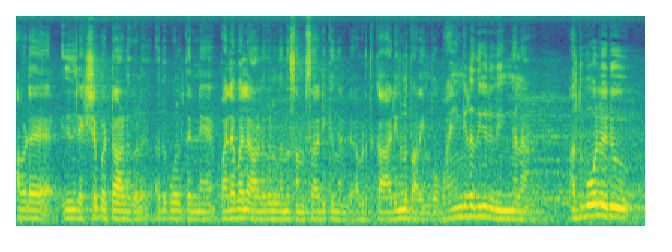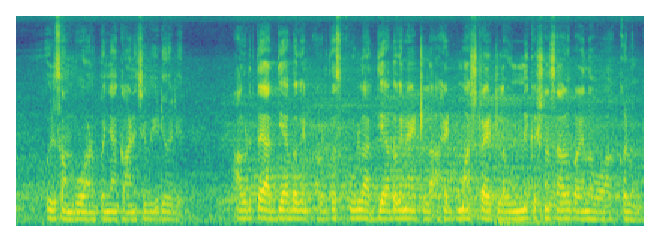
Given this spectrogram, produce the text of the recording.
അവിടെ ഇതിന് രക്ഷപ്പെട്ട ആളുകൾ അതുപോലെ തന്നെ പല പല ആളുകൾ വന്ന് സംസാരിക്കുന്നുണ്ട്. അവിടുത്തെ കാര്യങ്ങൾ പറയുമ്പോൾ ഭയങ്കരധികം ഒരു വിങ്ങലാണ്. അതുപോലൊരു ഒരു സംഭവമാണ് ഇപ്പം ഞാൻ കാണിച്ച വീഡിയോയിൽ. അവിടുത്തെ അധ്യാപകൻ അവിടുത്തെ സ്കൂളിലെ അധ്യാപകനായിട്ടുള്ള ഹെഡ് മാസ്റ്റർ ആയിട്ടുള്ള ഉണ്ണികൃഷ്ണ സാറ് പറയുന്ന വാക്കുകളുണ്ട്.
